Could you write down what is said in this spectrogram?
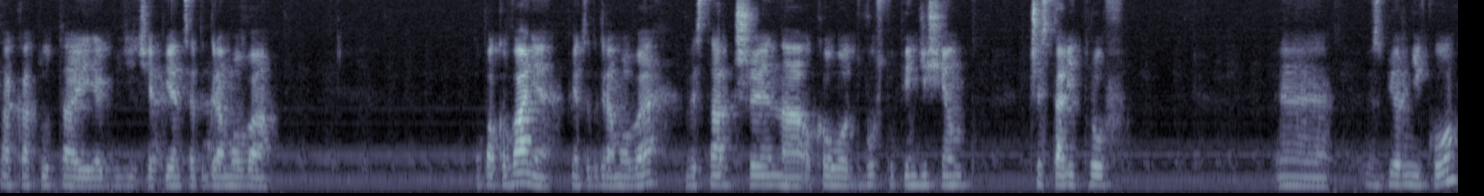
taka tutaj, jak widzicie, 500 gramowa opakowanie 500 gramowe wystarczy na około 250-300 litrów yy, w zbiorniku.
